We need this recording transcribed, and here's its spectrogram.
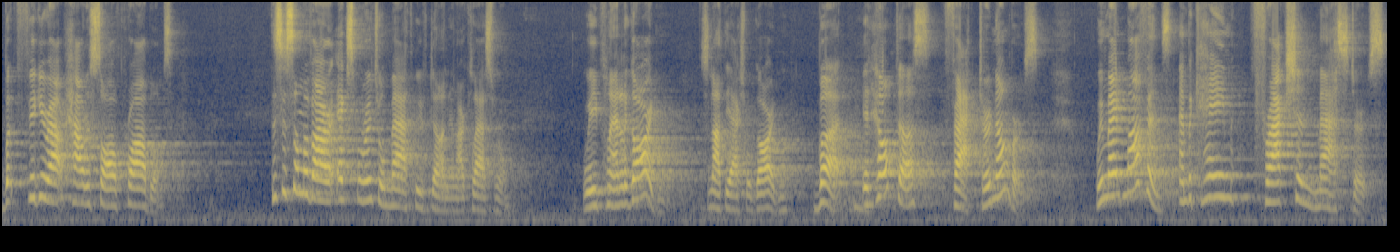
but figure out how to solve problems. This is some of our experiential math we've done in our classroom. We planted a garden. It's not the actual garden, but it helped us factor numbers. We made muffins and became fraction masters.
